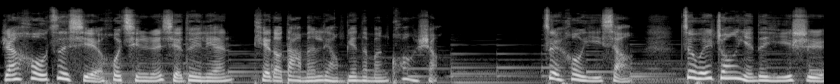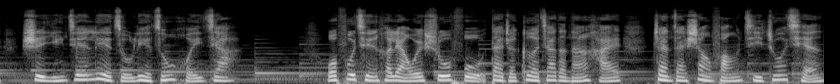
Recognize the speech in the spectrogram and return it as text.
然后自写或请人写对联，贴到大门两边的门框上。最后一项，最为庄严的仪式是迎接列祖列宗回家。我父亲和两位叔父带着各家的男孩站在上房祭桌前，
